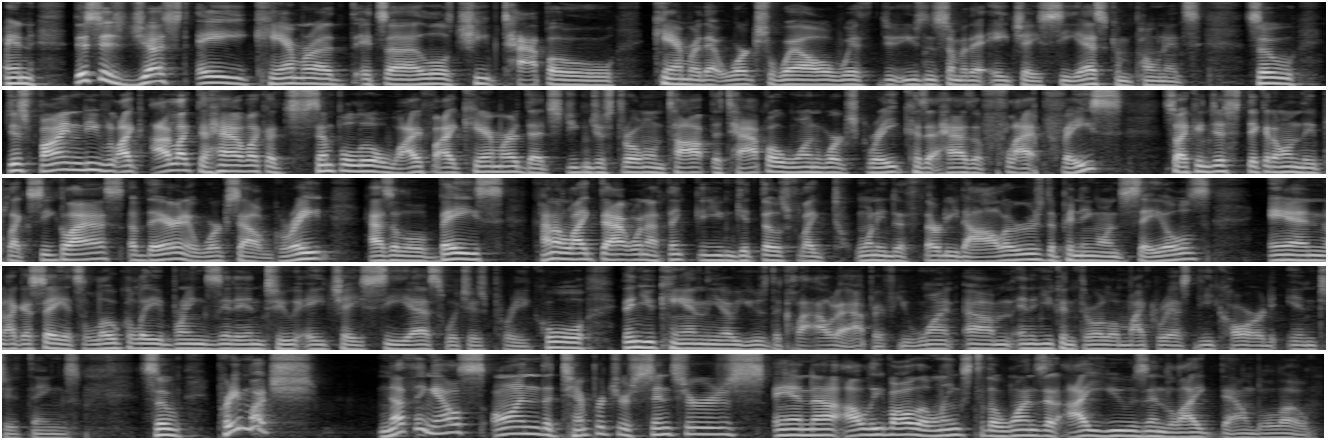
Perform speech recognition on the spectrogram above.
And this is just a camera. It's a little cheap Tapo camera that works well with using some of the HACS components. So just find you like I like to have like a simple little Wi-Fi camera that you can just throw on top. The Tapo one works great because it has a flat face. So I can just stick it on the plexiglass of there and it works out great. Has a little base, Kind of like that one. I think you can get those for like 20 to $30 depending on sales. And like I say, it's locally brings it into HACS, which is pretty cool. Then you can, you know, use the cloud app if you want. Um, and then you can throw a little micro SD card into things. So pretty much nothing else on the temperature sensors. And uh, I'll leave all the links to the ones that I use and like down below.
